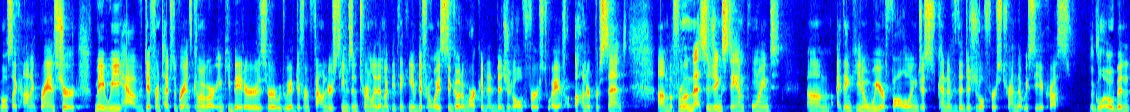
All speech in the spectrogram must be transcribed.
most iconic brands. Sure, may we have different types of brands come out of our incubators, or do we have different founders teams internally that might be thinking of different ways to go to market in a digital first way, 100%. Um, but from a messaging standpoint, um, I think you know we are following just kind of the digital first trend that we see across the globe and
